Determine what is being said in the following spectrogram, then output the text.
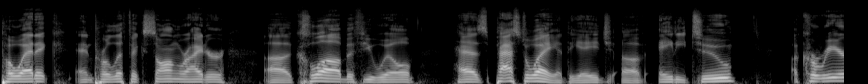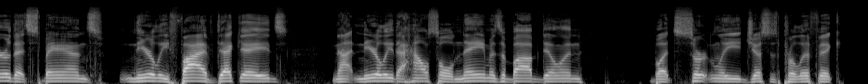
poetic and prolific songwriter uh, club, if you will, has passed away at the age of 82. A career that spans nearly five decades, not nearly the household name as a Bob Dylan, but certainly just as prolific.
